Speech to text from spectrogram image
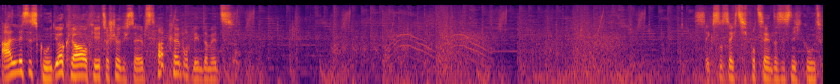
Alles ist gut. Ja klar, okay, zerstör dich selbst. Hab kein Problem damit. ...66%, das ist nicht gut.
